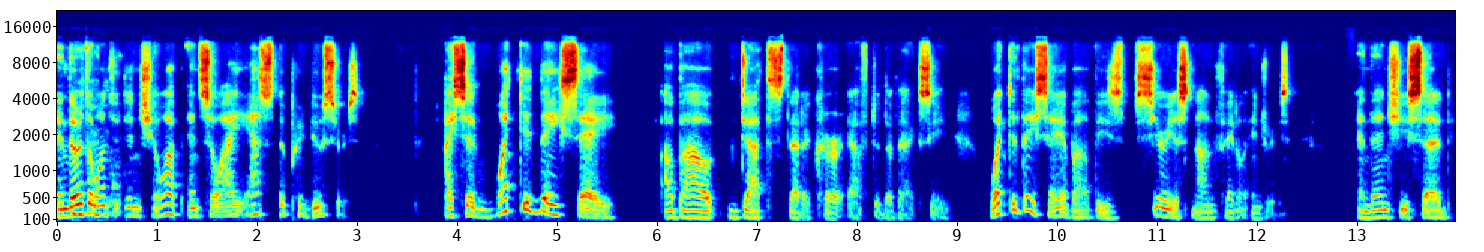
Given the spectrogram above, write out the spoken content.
and they're the ones who didn't show up. And so I asked the producers. I said, "What did they say about deaths that occur after the vaccine? What did they say about these serious non-fatal injuries?" And then she said,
